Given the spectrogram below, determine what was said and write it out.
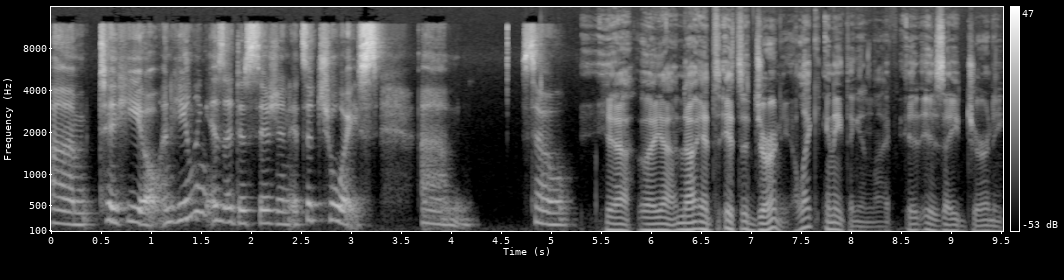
um, to heal. And healing is a decision, it's a choice. Um, so, yeah, well, yeah, no, it's it's a journey. Like anything in life, it is a journey.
